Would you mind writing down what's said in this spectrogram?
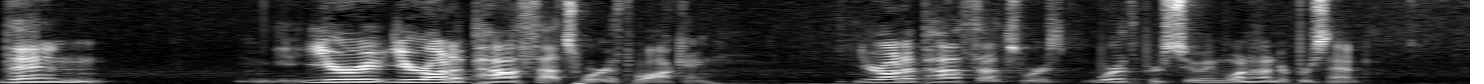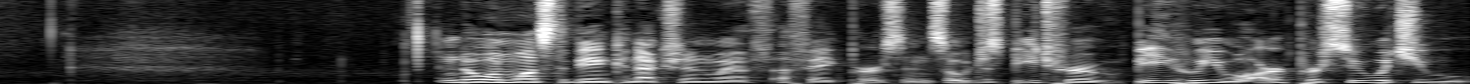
Then you're you're on a path that's worth walking. You're on a path that's worth worth pursuing 100%. No one wants to be in connection with a fake person. So just be true. Be who you are. Pursue what you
